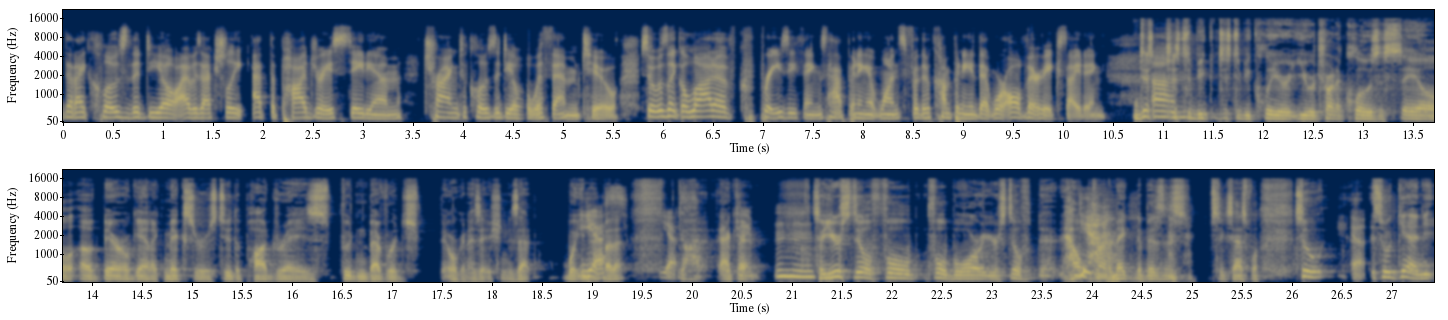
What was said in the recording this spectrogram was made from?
that I closed the deal, I was actually at the Padres stadium trying to close the deal with them too. So it was like a lot of crazy things happening at once for the company that were all very exciting. Just, just Um, to be just to be clear, you were trying to close a sale of bare Organic mixers to the Padres Food and Beverage Organization. Is that what you meant by that? Yes. Got it. Okay. Mhm. So you're still full full bore. You're still help Yeah. trying to make the business successful. So Yeah. so again, y-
